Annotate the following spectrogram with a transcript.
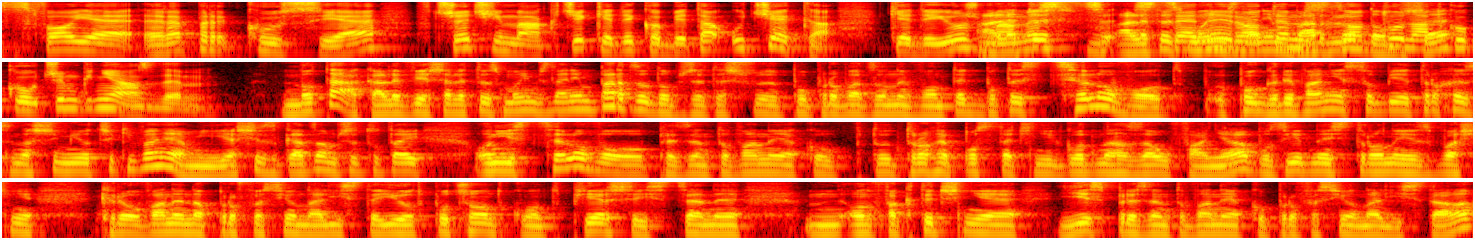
swoje reperkusje w trzecim akcie, kiedy kobieta ucieka, kiedy już ale mamy jest, sceny rodem z lotu dobrze. nad kukułczym gniazdem. No tak, ale wiesz, ale to jest moim zdaniem bardzo dobrze też e, poprowadzony wątek, bo to jest celowo pogrywanie sobie trochę z naszymi oczekiwaniami. Ja się zgadzam, że tutaj on jest celowo prezentowany jako trochę postać niegodna zaufania, bo z jednej strony jest właśnie kreowany na profesjonalistę i od początku, od pierwszej sceny mm, on faktycznie jest prezentowany jako profesjonalista,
